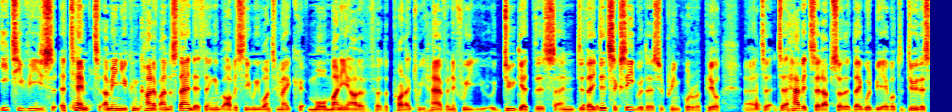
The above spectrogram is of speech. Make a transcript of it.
ETV's attempt, I mean, you can kind of understand their thing. Obviously, we want to make more money out of uh, the product we have, and if we do get this, and they did succeed with the Supreme Court of Appeal uh, to to have it set up so that they would be able to do this.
